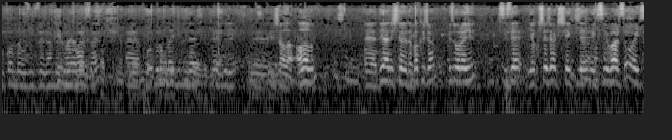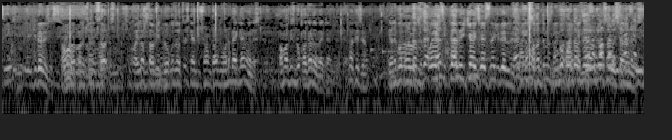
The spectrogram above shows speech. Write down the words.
bu konuda huzursuz eden bir durum varsa e, bu durumla ilgili de tedbiri e, inşallah alalım. E, diğer işlere de bakacağım. Biz orayı size yakışacak şekli eksiği varsa o eksiği e, gidereceğiz. Tamam mı? Tamam. Şimdi sa- aylık sabit 9.30 iken şu an tabii onu beklemiyoruz. Ama biz bu kadar da beklemiyoruz. Yani, Bakacağım. yani bu konuda bize O en, eksikler de iki ay içerisinde giderilecek. en büyük sıkıntımız bu. Bu konuda bize yardımcı olsanız seviniriz.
